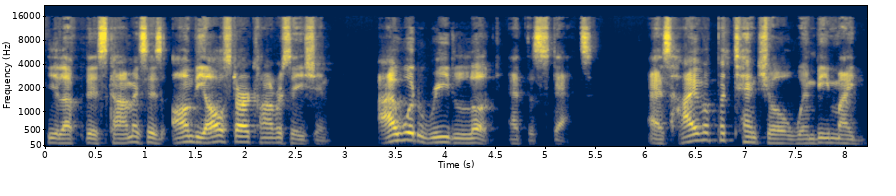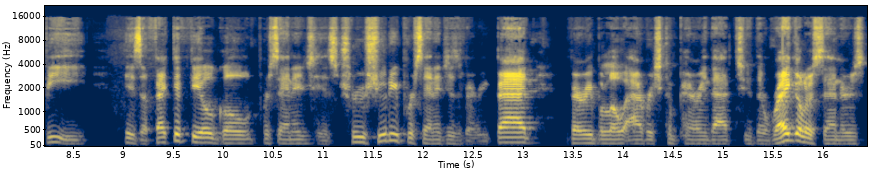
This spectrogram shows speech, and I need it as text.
He left this comment says on the All Star conversation, I would relook at the stats. As high of a potential Wimby might be, his effective field goal percentage, his true shooting percentage is very bad, very below average comparing that to the regular centers,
